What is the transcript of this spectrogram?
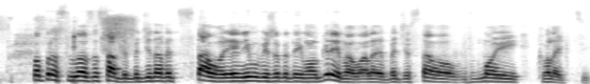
Po prostu dla zasady. Będzie nawet stało. Ja nie mówię, że będę ją ogrywał, ale będzie stało w mojej kolekcji.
